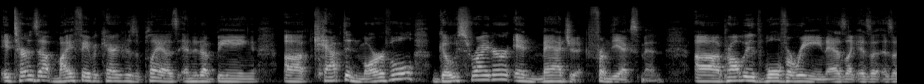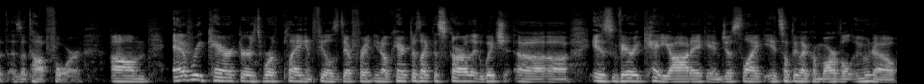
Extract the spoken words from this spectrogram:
It turns out my favorite characters to play as ended up being uh, Captain Marvel, Ghost Rider, and Magik from the X Men. Uh, probably with Wolverine as like as a, as a, as a top four. Um, every character is worth playing and feels different. You know, characters like the Scarlet Witch uh, uh, is very chaotic and just like it's something like a Marvel Uno.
